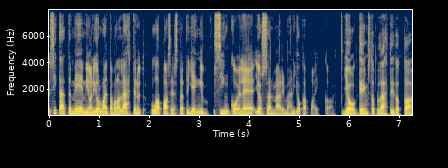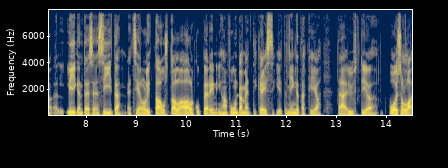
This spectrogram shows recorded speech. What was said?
sitä, että meemi on jollain tavalla lähtenyt lapasesta, että jengi sinkoilee jossain määrin vähän joka paikkaan? Joo, GameStop lähti tota liikenteeseen siitä, että siellä oli taustalla alkuperin ihan fundamenttikeissikin, että minkä takia tämä yhtiö voisi olla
